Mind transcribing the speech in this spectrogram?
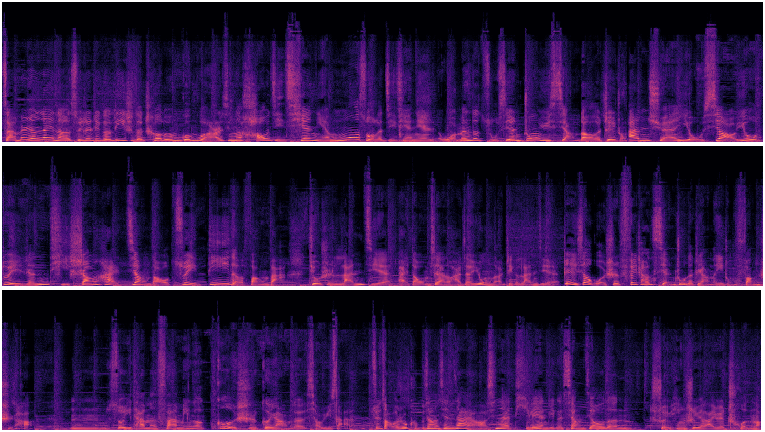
咱们人类呢，随着这个历史的车轮滚滚而行了好几千年，摸索了几千年，我们的祖先终于想到了这种安全、有效又对人体伤害降到最低的方法，就是拦截。哎，到我们现在都还在用的这个拦截，这个效果是非常显著的这样的一种方式哈。嗯，所以他们发明了各式各样的小雨伞。最早的时候可不像现在啊，现在提炼这个橡胶的水平是越来越纯了。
